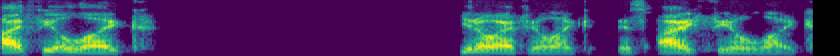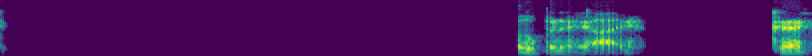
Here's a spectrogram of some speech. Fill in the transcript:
I feel like, you know, I feel like is I feel like OpenAI. Okay.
